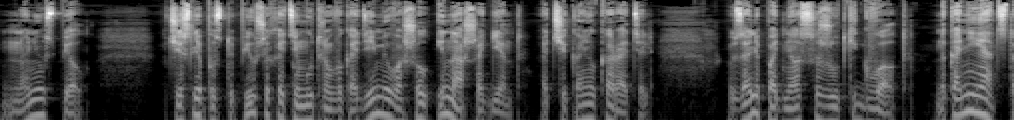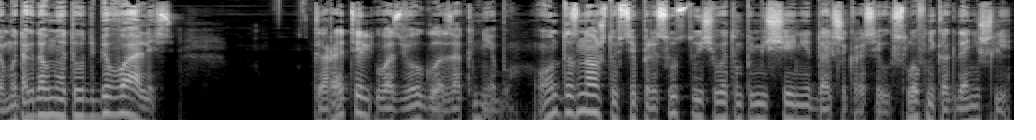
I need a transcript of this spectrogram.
но не успел. В числе поступивших этим утром в академию вошел и наш агент, отчеканил каратель. В зале поднялся жуткий гвалт. «Наконец-то! Мы так давно этого добивались!» Каратель возвел глаза к небу. Он-то знал, что все присутствующие в этом помещении дальше красивых слов никогда не шли.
